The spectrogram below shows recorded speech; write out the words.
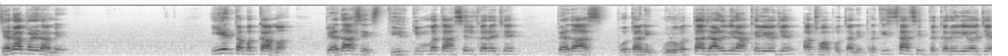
જેના પરિણામે એ તબક્કામાં પેદાશ એક સ્થિર કિંમત હાંસિલ કરે છે. પેદાશ પોતાની ગુણવત્તા જાળવી રાખેલી હોય છે અથવા પોતાની પ્રતિષ્ઠા સિદ્ધ કરેલી હોય છે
